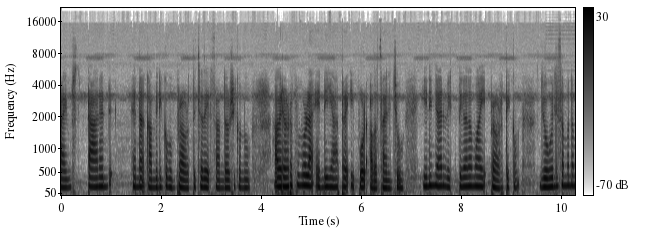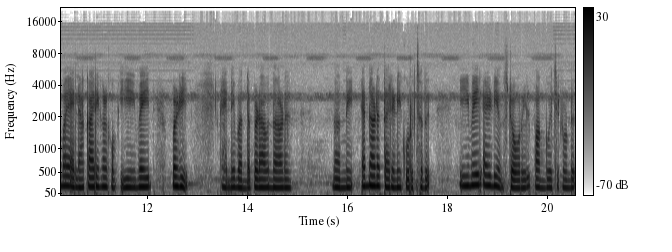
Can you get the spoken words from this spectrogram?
ടൈംസ് ടാലന്റ് എന്ന കമ്പനിക്കൊപ്പം പ്രവർത്തിച്ചതിൽ സന്തോഷിക്കുന്നു. അവരോടൊപ്പമുള്ള എന്റെ യാത്ര ഇപ്പോൾ അവസാനിച്ചു. ഇനി ഞാൻ വ്യക്തിഗതമായി പ്രവർത്തിക്കും. ജോലി സംബന്ധമായ എല്ലാ കാര്യങ്ങൾക്കും ഇമെയിൽ വഴി എന്നെ ബന്ധപ്പെടാവുന്നതാണ്. നന്ദി എന്നാണ് തരിണി കുറിച്ചത്. ഇമെയിൽ ഐ ഡിയും സ്റ്റോറിയിൽ പങ്കുവച്ചിട്ടുണ്ട്.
